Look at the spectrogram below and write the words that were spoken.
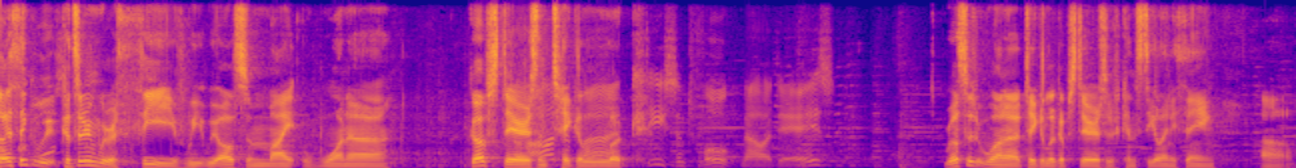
So I think we, considering we're a thief, we, we also might wanna go upstairs and take a look. Decent folk nowadays. We also want to take a look upstairs if we can steal anything, um,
